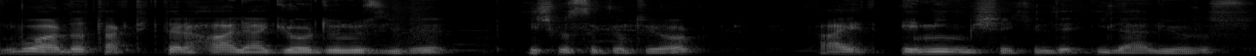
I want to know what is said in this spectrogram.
Bu arada taktikleri hala gördüğünüz gibi hiçbir sıkıntı yok. Gayet emin bir şekilde ilerliyoruz.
